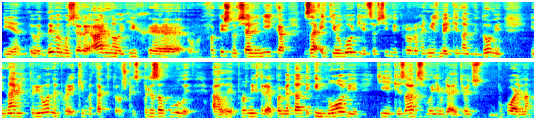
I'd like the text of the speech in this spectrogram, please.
І дивимося реально їх е, фактично вся лінійка за етіологією, це всі мікроорганізми, які нам відомі, і навіть пріони, про які ми так трошки призабули, але про них треба пам'ятати і нові, ті, які зараз виявляють. Ось буквально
